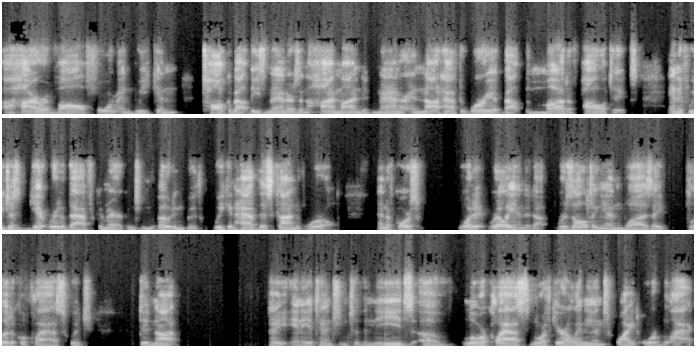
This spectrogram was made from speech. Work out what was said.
a higher evolved form and we can talk about these manners in a high-minded manner and not have to worry about the mud of politics. And if we just get rid of the african americans from the voting booth we can have this kind of world. And of course what it really ended up resulting in was a political class which did not pay any attention to the needs of lower class North Carolinians, white or black,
